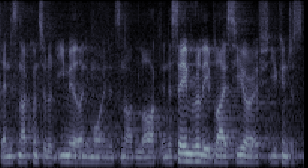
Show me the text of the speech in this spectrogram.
then it's not considered email anymore, and it's not logged. And the same really applies here. If you can just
